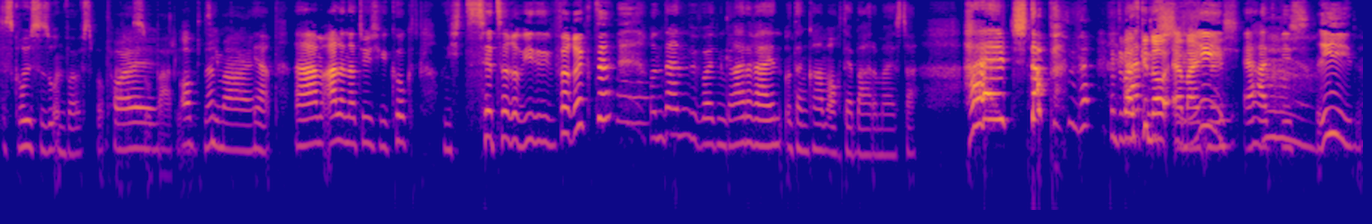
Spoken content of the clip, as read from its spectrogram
das Größte so in Wolfsburg. Toll. so ne? Optimal. Ja, da haben alle natürlich geguckt und ich zittere wie die Verrückte. Und dann, wir wollten gerade rein und dann kam auch der Bademeister. Halt, stopp! Und du Er weißt genau, er meint nicht. Er hat geschrien.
